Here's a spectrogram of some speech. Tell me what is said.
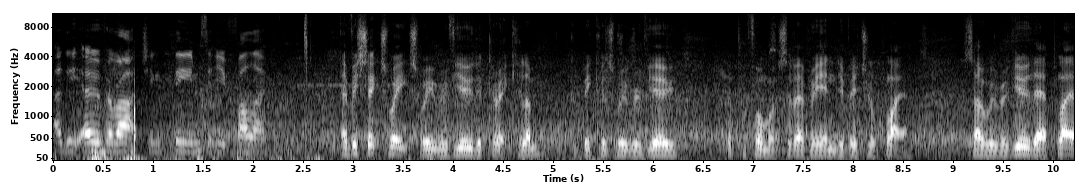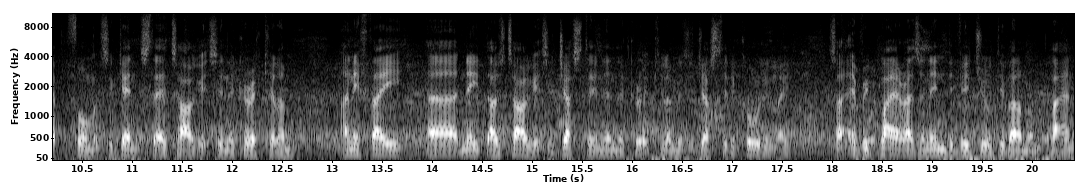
are the overarching themes that you follow? Every six weeks we review the curriculum because we review the performance of every individual player. So we review their player performance against their targets in the curriculum and if they uh, need those targets adjusting then the curriculum is adjusted accordingly. So every player has an individual development plan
